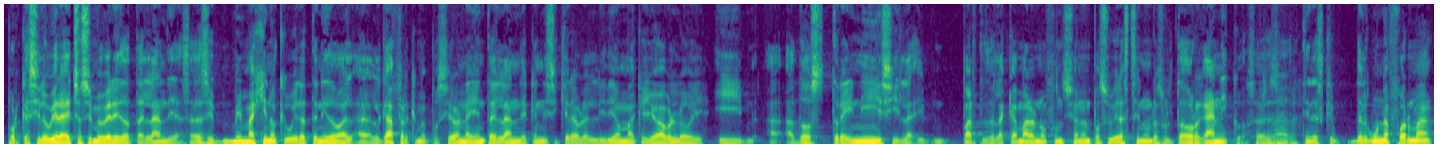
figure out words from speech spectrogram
porque si lo hubiera hecho si me hubiera ido a Tailandia, ¿sabes? Y me imagino que hubiera tenido al, gaffer que me pusieron ahí en Tailandia, que ni siquiera habla el idioma que yo hablo, y, a, dos trainees y, partes de la cámara no funcionan, pues hubieras tenido un resultado orgánico, ¿sabes? Tienes que de alguna forma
